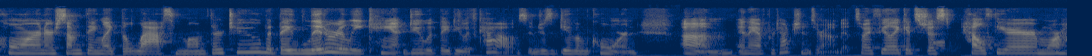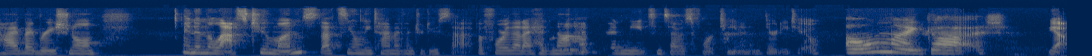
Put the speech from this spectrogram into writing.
corn or something like the last month or two, but they literally can't do what they do with cows and just give them corn. Um, and they have protections around it. So I feel like it's just healthier, more high vibrational. And in the last two months, that's the only time I've introduced that. Before that, I had not had red meat since I was 14 and I'm 32. Oh my gosh. Yeah.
